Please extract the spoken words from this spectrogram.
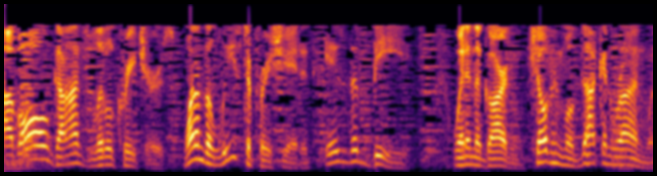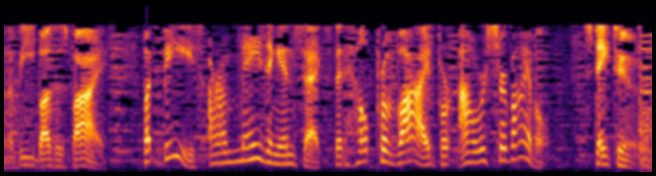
Of all God's little creatures, one of the least appreciated is the bee. When in the garden, children will duck and run when a bee buzzes by. But bees are amazing insects that help provide for our survival. Stay tuned.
